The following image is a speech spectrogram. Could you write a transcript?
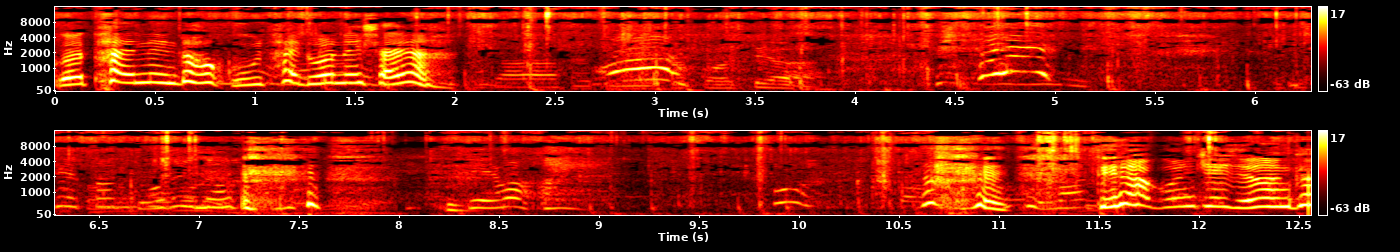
cái thay nên tao cú thay đua nên sai à thế nào cũng chơi cho nó cả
